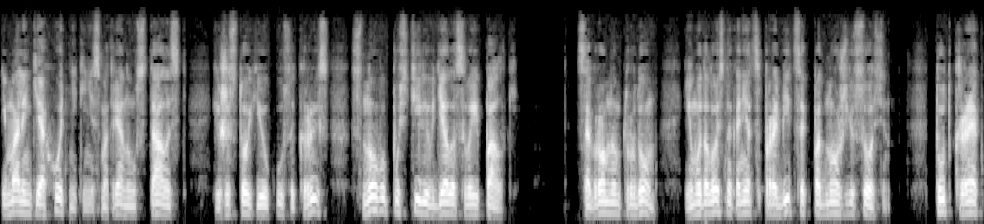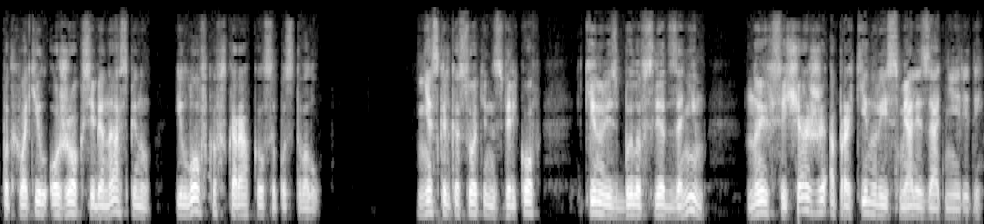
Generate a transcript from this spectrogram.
И маленькие охотники, несмотря на усталость и жестокие укусы крыс, снова пустили в дело свои палки. С огромным трудом им удалось, наконец, пробиться к подножью сосен. Тут Крэк подхватил ожог себе на спину и ловко вскарабкался по стволу. Несколько сотен зверьков кинулись было вслед за ним, но их сейчас же опрокинули и смяли задние ряды.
